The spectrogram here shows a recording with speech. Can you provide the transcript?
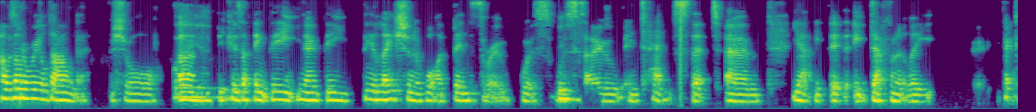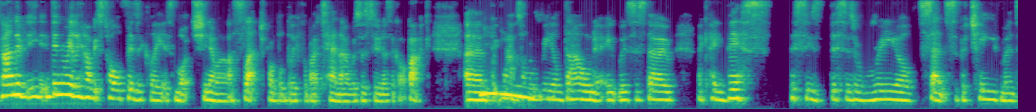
I was on a real downer for sure, um, yeah. because I think the you know the the elation of what I'd been through was was mm. so intense that um, yeah, it, it, it definitely kind of it didn't really have its toll physically as much. You know, I slept probably for about 10 hours as soon as I got back. Um, mm. but yeah, I was on a mm. real downer. It was as though, okay, this this is this is a real sense of achievement.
